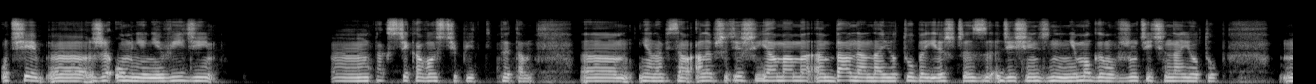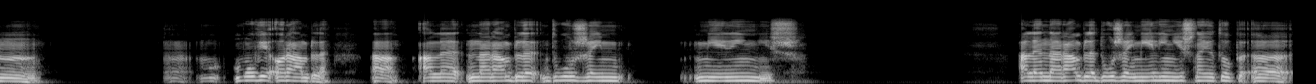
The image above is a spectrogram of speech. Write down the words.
U ciebie, że u mnie nie widzi. Tak z ciekawości pytam. Ja napisałam, ale przecież ja mam bana na YouTube jeszcze z 10 dni, nie mogę wrzucić na YouTube. Mm. Mówię o Rumble. A, ale na Rumble dłużej mieli niż. Ale na Rumble dłużej mieli niż na YouTube. E,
